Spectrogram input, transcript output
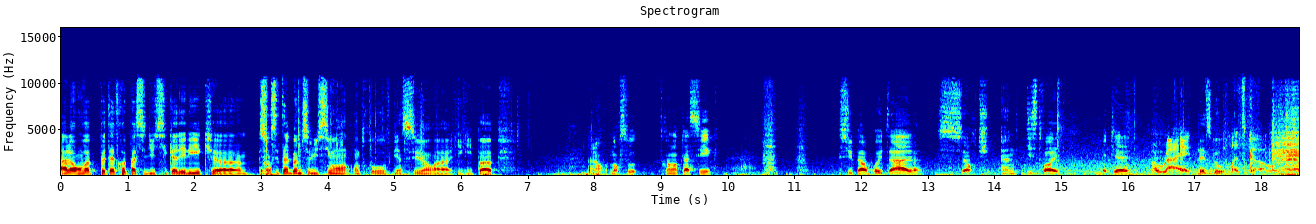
Alors, on va peut-être passer du psychédélique. Euh, sur cet album, celui-ci, on, trouve bien sûr euh, Iggy Pop. Alors, morceau vraiment classique, super brutal, Search and Destroy. Ok? All right, Let's go. let's go.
